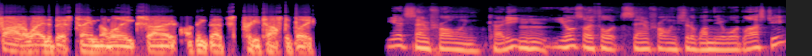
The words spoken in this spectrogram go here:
far and away the best team in the league. So I think that's pretty tough to beat. You had Sam Froling, Cody. Mhm. You also thought Sam Froling should have won the award last year.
